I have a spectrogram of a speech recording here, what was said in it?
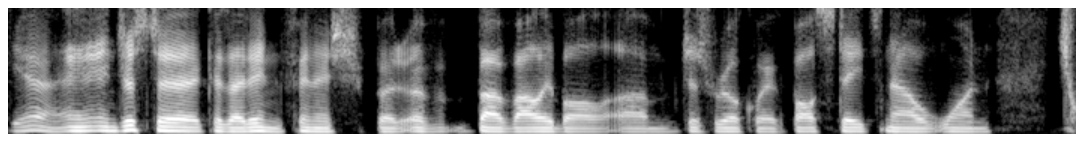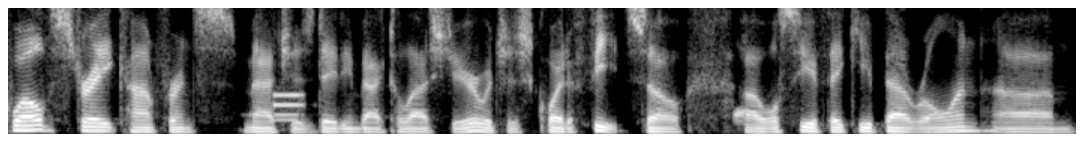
Yeah, and, and just to because I didn't finish, but about volleyball, um, just real quick, Ball State's now won 12 straight conference matches dating back to last year, which is quite a feat. So uh, we'll see if they keep that rolling. Um,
